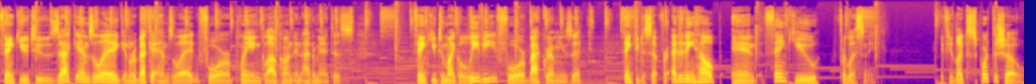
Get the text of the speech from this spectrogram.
Thank you to Zach Amzaleg and Rebecca Amzaleg for playing Glaucon and Adeimantus. Thank you to Michael Levy for background music. Thank you to Set for editing help. And thank you for listening. If you'd like to support the show,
